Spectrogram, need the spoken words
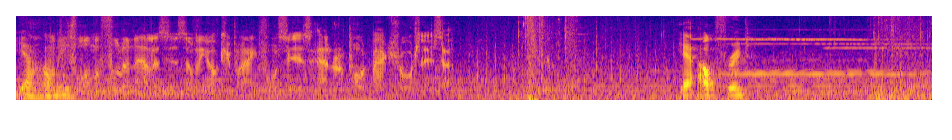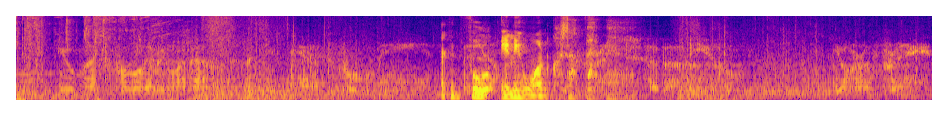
Yeah, I'll homie. perform a full analysis of the occupying forces and report back shortly, sir. Yeah, Alfred. You might fool everyone else, but you can't fool me I can fool anyone because I'm Batman. about you. You're afraid.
